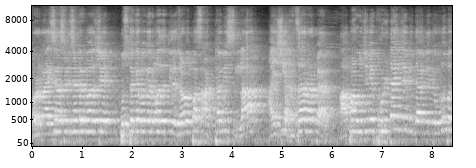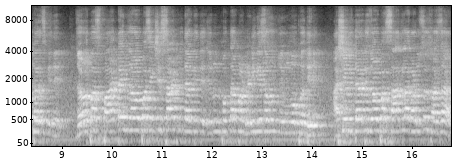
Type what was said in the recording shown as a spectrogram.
और रायसेना स्टडी सेंटरमध्ये पुस्तके वगैरे मदत केली जवळपास अठ्ठावीस लाख ऐंशी हजार रुपया. आपण म्हणजे काही फुल टाइम जे विद्यार्थी ते उरूप खर्च केले जवळपास पार्ट टाइम जवळपास एकशे साठ विद्यार्थी ते जिथून फक्त आपण रिडिंग सरून मोफत दिले असे विद्यार्थी जवळपास सात लाख अडुसष्ट हजार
